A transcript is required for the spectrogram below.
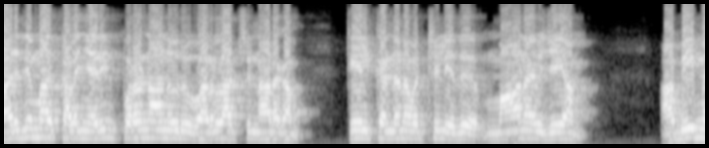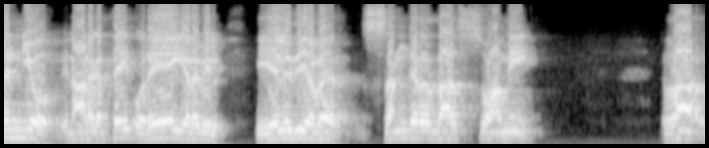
பரிதிமார் கலைஞரின் புறநானூறு வரலாற்று நாடகம் கீழ்கண்டனவற்றில் எது? மான விஜயம் அபிமன்யோ நாடகத்தை ஒரே இரவில் எழுதியவர் சங்கரதாஸ் சுவாமி. ரா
